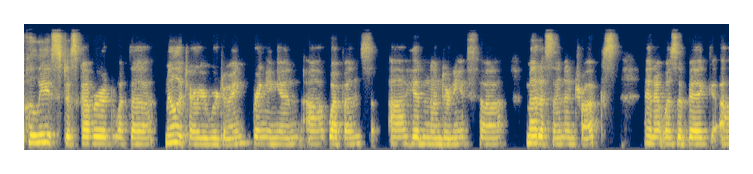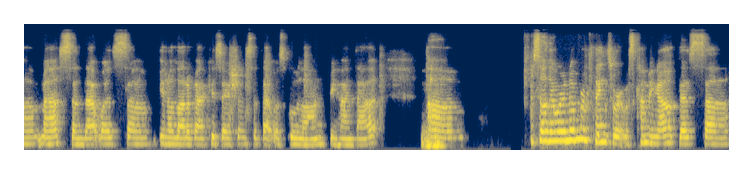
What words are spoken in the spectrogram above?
police discovered what the military were doing, bringing in uh, weapons uh, hidden underneath uh, medicine in trucks, and it was a big uh, mess. And that was, uh, you know, a lot of accusations that that was Gulen behind that. Mm-hmm. Um, so there were a number of things where it was coming out this uh,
